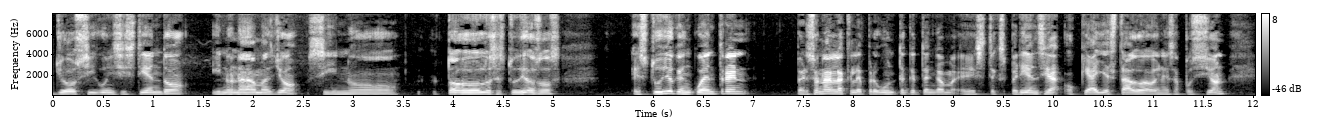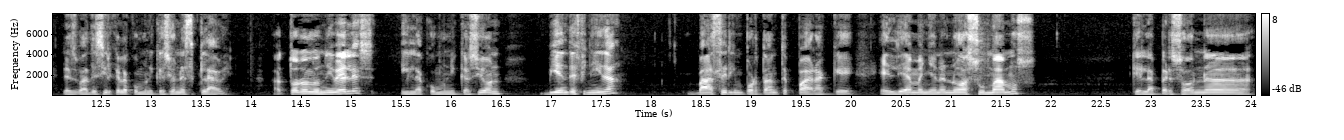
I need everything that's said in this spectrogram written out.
yo sigo insistiendo, y no nada más yo, sino todos los estudiosos, estudio que encuentren, persona a la que le pregunten que tenga esta experiencia o que haya estado en esa posición, les va a decir que la comunicación es clave a todos los niveles y la comunicación bien definida va a ser importante para que el día de mañana no asumamos que la persona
